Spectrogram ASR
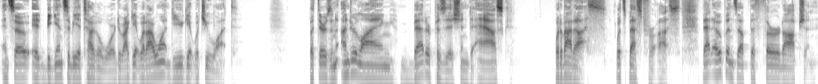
And so it begins to be a tug of war. Do I get what I want? Do you get what you want? But there's an underlying better position to ask, what about us? What's best for us? That opens up the third option.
